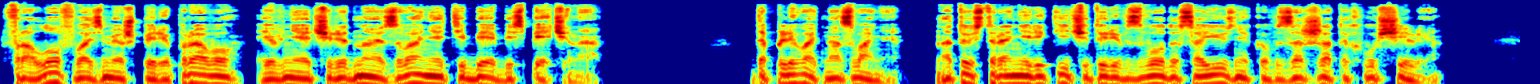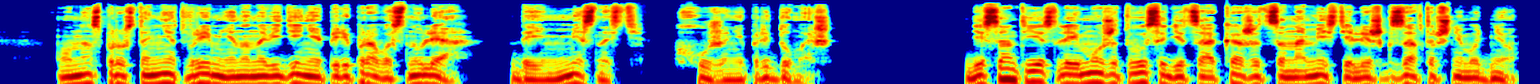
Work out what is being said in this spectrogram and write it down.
Фролов возьмешь переправу, и внеочередное звание тебе обеспечено. Да плевать на звание. На той стороне реки четыре взвода союзников, зажатых в ущелье. У нас просто нет времени на наведение переправы с нуля, да и местность хуже не придумаешь. Десант, если и может высадиться, окажется на месте лишь к завтрашнему дню.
